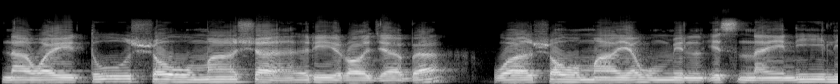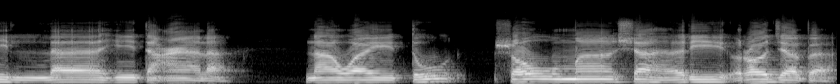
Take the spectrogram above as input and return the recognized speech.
Nawaitu sawma syahri rajaba wa sawma yaumil isnaini lillahi ta'ala. Nawaitu sawma syahri rajaba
